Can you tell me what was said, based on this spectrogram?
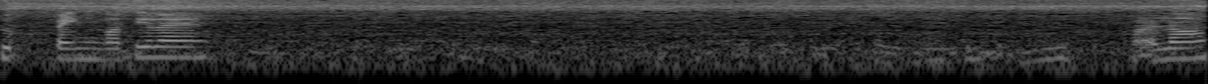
Thực pin có tí lên. Phải lo.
